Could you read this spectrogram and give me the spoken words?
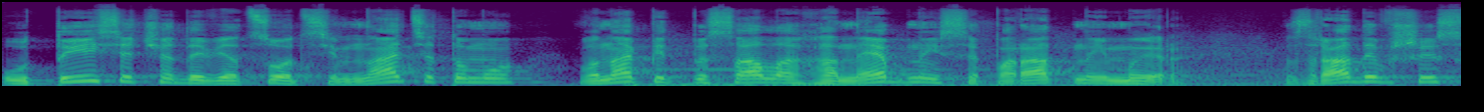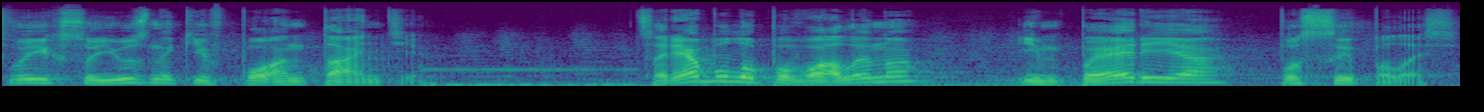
У 1917-му вона підписала ганебний сепаратний мир, зрадивши своїх союзників по Антанті. Царя було повалено, імперія посипалась.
